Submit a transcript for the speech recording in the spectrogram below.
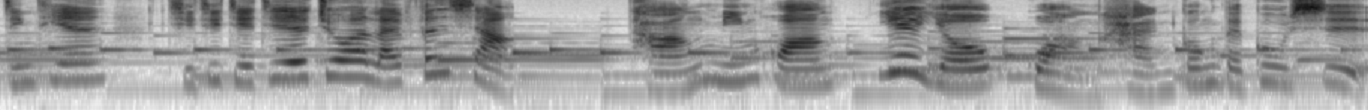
今天琪琪姐姐就要来分享唐明皇夜游广寒宫的故事。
